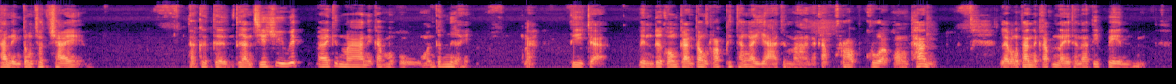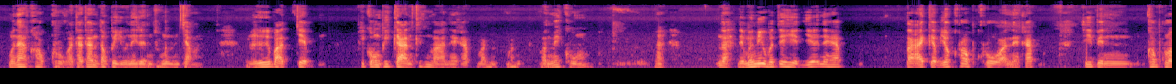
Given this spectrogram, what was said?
ท่านเองต้องชดใช้ ถ้าเกิดเกิดการเสียชีวิตอะไรขึ้นมาเนี่ยครับโอ้โหมันก็เหนื่อยนะที่จะเป็นเรื่องของการต้องรับผิดทั้งอาญาขึ้นมานะครับ ครอบครัวของท่าน และบางท่านนะครับ ในฐานะที่เป็นหัวหน้าครอบครัว ถ้าท่านต้องไปอยู่ในเรือนจงเรือนจำหรือบาดเจ็บพิกงพิการขึ้นมาเนี่ยครับ มันมันมันไม่คุ้มนะนะเดี๋ยวมันมีอุบัติเหตุเยอะนะครับตายเกือบยกครอบครัวนะครับ ที่เป็นครอบครัว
